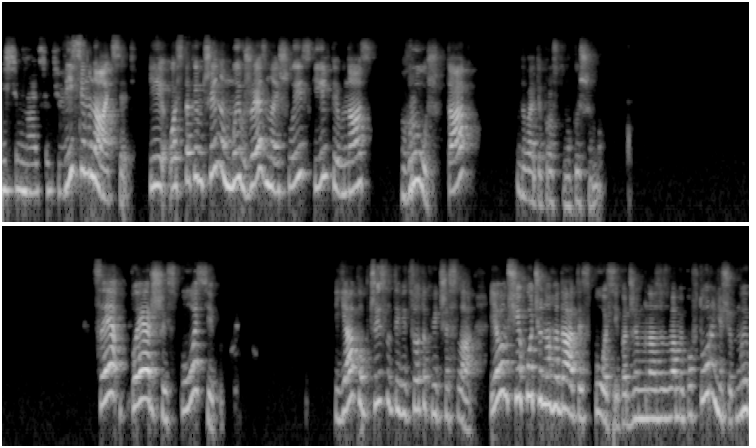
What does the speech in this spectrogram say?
18. 18. І ось таким чином ми вже знайшли, скільки в нас груш, так? Давайте просто напишемо. Це перший спосіб, як обчислити відсоток від числа. Я вам ще хочу нагадати спосіб, адже у нас з вами повторення, щоб ми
